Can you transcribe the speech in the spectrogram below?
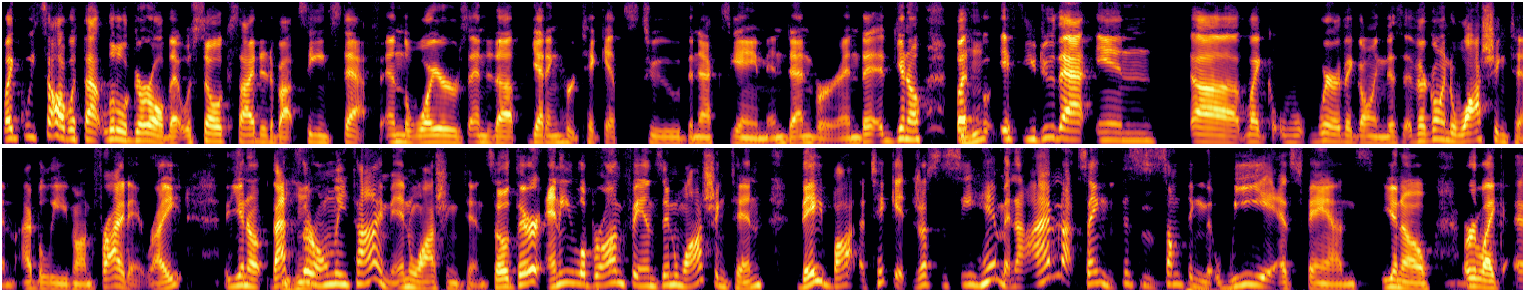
like we saw with that little girl that was so excited about seeing Steph and the Warriors ended up getting her tickets to the next game in Denver. And, they, you know, but Mhm. if you do that in, uh like where are they going this they're going to washington i believe on friday right you know that's Mhm. their only time in washington so if there are any lebron fans in washington they bought a ticket just to see him and i'm not saying that this is something that we as fans you know or like uh,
